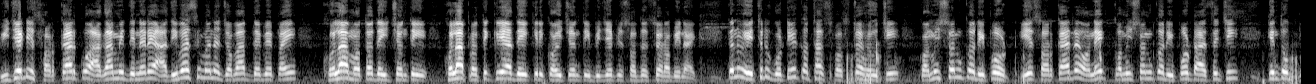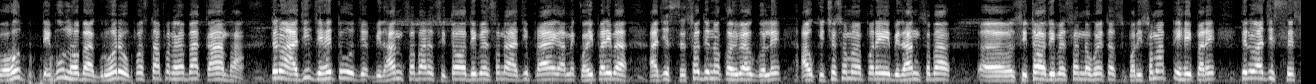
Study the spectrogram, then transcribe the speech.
ବିଜେଡି ସରକାରକୁ ଆଗାମୀ ଦିନରେ ଆଦିବାସୀମାନେ ଜବାବ ଦେବେ ପାଇଁ ଖୋଲା ମତ ଦେଇଛନ୍ତି ଖୋଲା ପ୍ରତିକ୍ରିୟା ଦେଇକରି କହିଛନ୍ତି ବିଜେପି ସଦସ୍ୟ ରବି ନାୟକ। ତେଣୁ ଏଥିରୁ ଗୋଟିଏ କଥା ସ୍ପଷ୍ଟ ହେଉଛି କମିଶନଙ୍କ ରିପୋର୍ଟ ଏ ସରକାରରେ ଅନେକ କମିଶନଙ୍କ ରିପୋର୍ଟ ଆସିଛି କିନ୍ତୁ ବହୁତ ଟେବୁଲ ହେବା ଗୃହରେ ଉପସ୍ଥାପନ ହେବା କାଁ ଭାଁ। ତେଣୁ ଆଜି ଯେହେତୁ ବିଧାନସଭାର ଶୀତ ଅଧିବେଶନ ଆଜି ପ୍ରାୟ ଆମେ କହିପାରିବା ଆଜି ଶେଷ ଦିନ କହିବାକୁ ଗଲେ ଆଉ କିଛି ସମୟ ପରେ ଏ ବିଧାନସଭା ଶୀତ ଅଧିବେଶନ ହୁଏତ ପରିସମାପ୍ତି ହେଇପାରେ। ତେଣୁ ଆଜି ଶେଷ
